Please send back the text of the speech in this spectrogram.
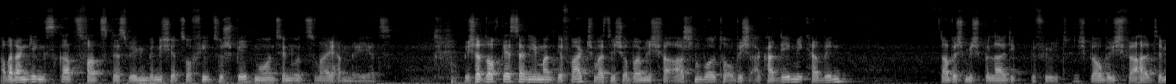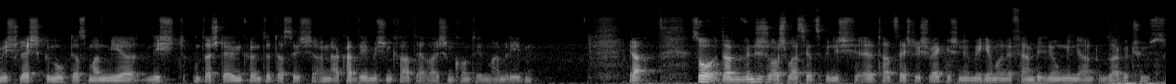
Aber dann ging es ratzfatz. Deswegen bin ich jetzt auch viel zu spät. 19.02 Uhr haben wir jetzt. Mich hat auch gestern jemand gefragt, ich weiß nicht, ob er mich verarschen wollte, ob ich Akademiker bin. Da habe ich mich beleidigt gefühlt. Ich glaube, ich verhalte mich schlecht genug, dass man mir nicht unterstellen könnte, dass ich einen akademischen Grad erreichen konnte in meinem Leben. Ja, so, dann wünsche ich euch was. Jetzt bin ich äh, tatsächlich weg. Ich nehme hier meine Fernbedienung in die Hand und sage Tschüss.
